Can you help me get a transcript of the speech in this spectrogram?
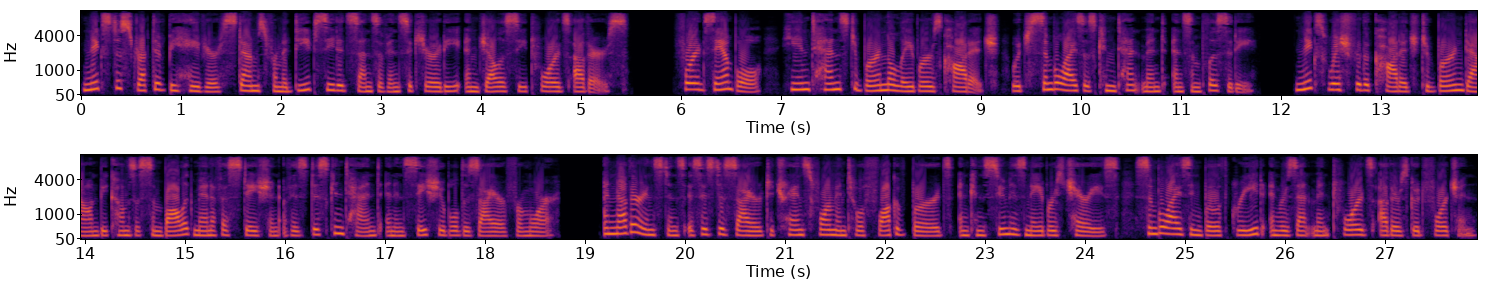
Nick's destructive behavior stems from a deep-seated sense of insecurity and jealousy towards others. For example, he intends to burn the laborer's cottage, which symbolizes contentment and simplicity, Nick's wish for the cottage to burn down becomes a symbolic manifestation of his discontent and insatiable desire for more. Another instance is his desire to transform into a flock of birds and consume his neighbor's cherries, symbolizing both greed and resentment towards others' good fortune.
